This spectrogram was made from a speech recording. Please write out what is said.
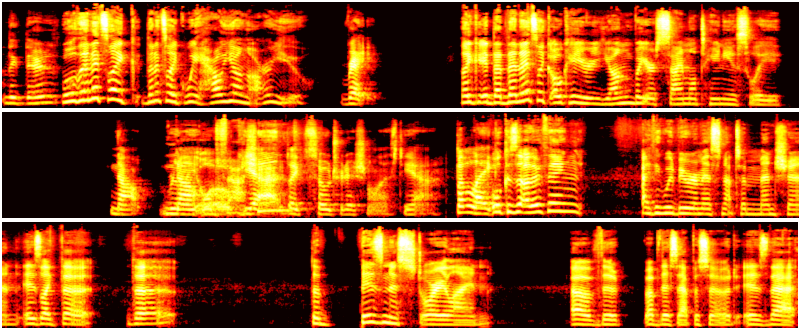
like there's Well, then it's like, then it's like, wait, how young are you? right. Like it, that, then it's like, okay, you're young, but you're simultaneously. Not Really not old-fashioned? Yeah, like so traditionalist. Yeah, but like, Well, because the other thing, I think we'd be remiss not to mention is like the the the business storyline of the of this episode is that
